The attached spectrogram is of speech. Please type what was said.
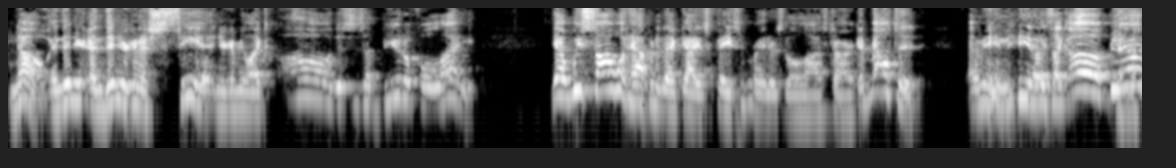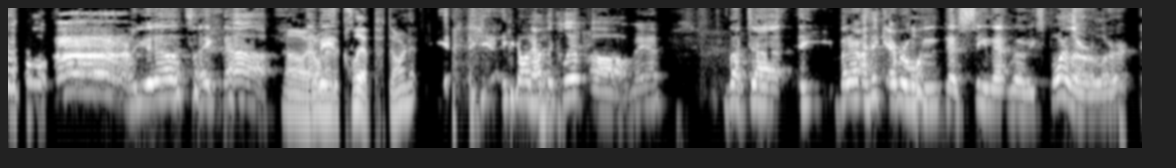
no, and then you're and then you're going to see it, and you're going to be like, "Oh, this is a beautiful light." Yeah, we saw what happened to that guy's face in Raiders of the Lost Ark. It melted. I mean, you know, he's like, "Oh, beautiful," oh, you know, it's like, no, no, I don't mean, have the clip. Darn it, you don't have the clip. Oh man, but uh, but I think everyone has seen that movie. Spoiler alert!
